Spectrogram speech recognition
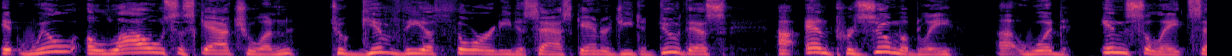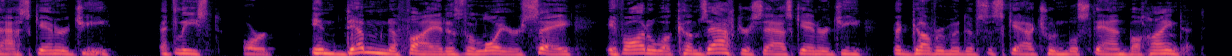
it will allow Saskatchewan to give the authority to SaskEnergy to do this, uh, and presumably uh, would insulate SaskEnergy, at least, or indemnify it, as the lawyers say. If Ottawa comes after SaskEnergy, the government of Saskatchewan will stand behind it.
